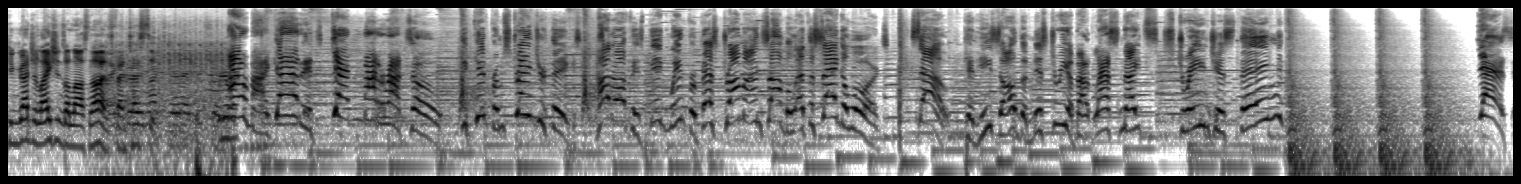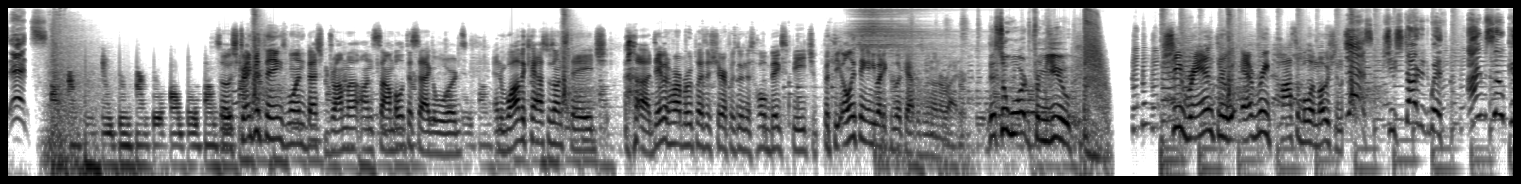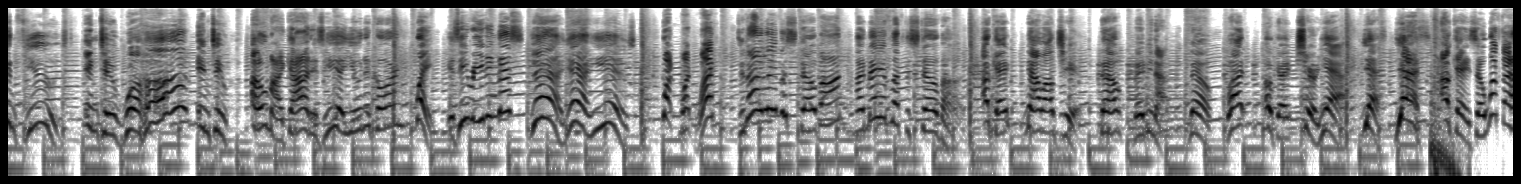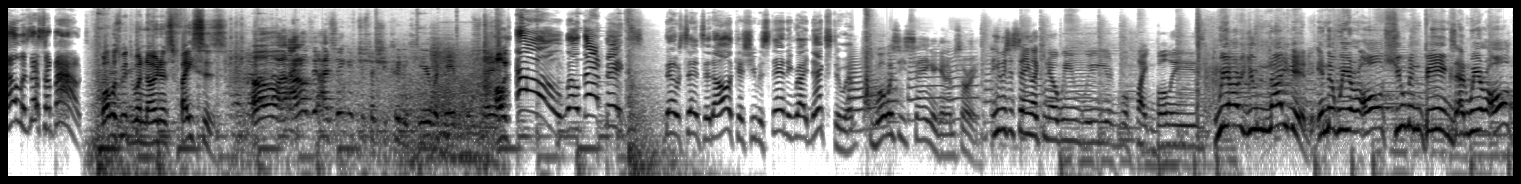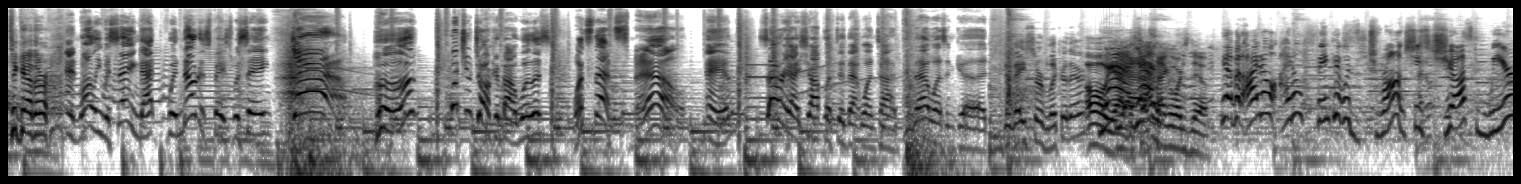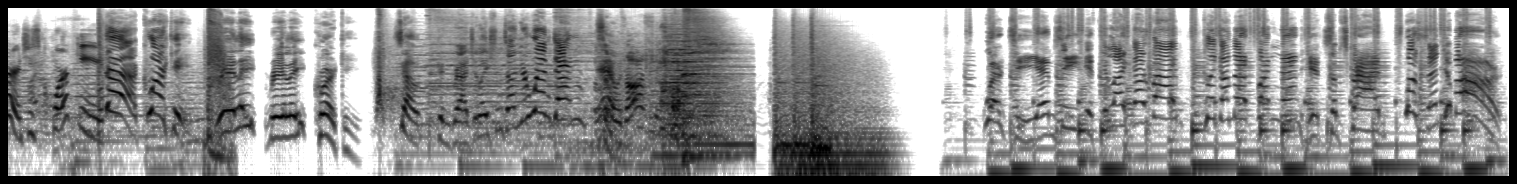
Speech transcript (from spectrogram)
Congratulations on last night. It's fantastic. Oh my god, it's Gaten Matarazzo! The kid from Stranger Things, hot off his big win for Best Drama Ensemble at the SAG Awards. So, can he solve the mystery about last night's strangest thing? Yes, it's. So Stranger Things won Best Drama Ensemble at the SAG Awards, and while the cast was on stage, uh, David Harbour, who plays the sheriff, was doing this whole big speech, but the only thing anybody could look at was Winona Ryder. This award from you. She ran through every possible emotion. Yes, she started with, I'm so confused, into, what? Into, oh my god, is he a unicorn? Wait, is he reading this? Yeah, yeah, he is. What, what, what? Did I leave the stove on? I may have left the stove on. Okay, now I'll cheer. No, maybe not. No, what? Okay, sure, yeah, yes, yes! Okay, so what the hell was this about? What was with Winona's faces? Oh, I I don't think. I think it's just that she couldn't hear what David was saying. Oh, Oh, well, that makes no sense at all because she was standing right next to him. What was he saying again? I'm sorry. He was just saying, like, you know, we, we will fight bullies. We are united in that we are all human beings and we are all together. And while he was saying that, Winona's face was saying, Yeah! Huh? What you talking about, Willis? What's that smell? And sorry I shoplifted that one time. That wasn't good. Do they serve liquor there? Oh Yeah, SAG Awards do. Yeah, but I don't I don't think it was drunk. She's just weird. She's quirky. Yeah, quirky. Really, really quirky. So, congratulations on your win, Gaten. yeah, it was awesome. We're TMZ. If you like our vibe, subscribe. We'll send you more.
